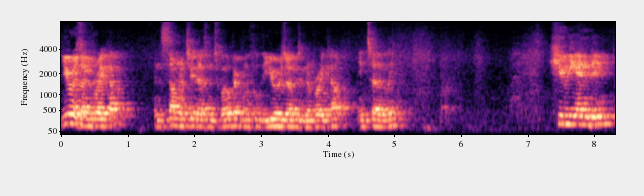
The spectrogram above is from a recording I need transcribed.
Eurozone breakup in the summer of 2012. Everyone thought the Eurozone was going to break up internally. QE ending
